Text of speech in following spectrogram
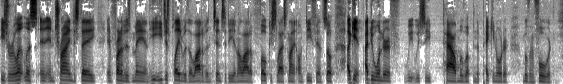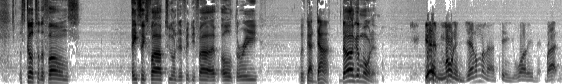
He's relentless in, in, trying to stay in front of his man. He he just played with a lot of intensity and a lot of focus last night on defense. So again, I do wonder if we, we see Powell move up in the pecking order moving forward. Let's go to the phones. 865 255 03. We've got Don. Don, good morning. Good morning, gentlemen. I tell you what, isn't it bright and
